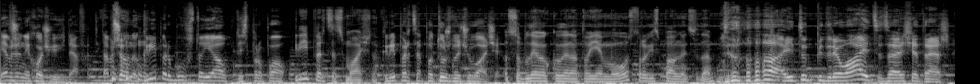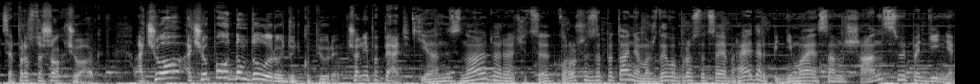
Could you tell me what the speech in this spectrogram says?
я вже не хочу їх дефати. Там ще воно кріпер був стояв, десь пропав. Кріпер це смачно. Кріпер це потужно, чуваче. Особливо, коли на твоєму острові спавниться, да? Да, і тут підривається, це ще треш. Це просто шок, чувак. А чого? А чого по одному долару йдуть купюри? Чого не по 5? Я не знаю, до речі, це хороше запитання. Можливо, просто цей апгрейдер піднімає сам шанс випадіння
